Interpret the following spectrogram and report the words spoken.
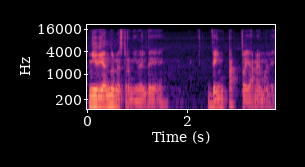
midiendo nuestro nivel de, de impacto, llamémosle.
